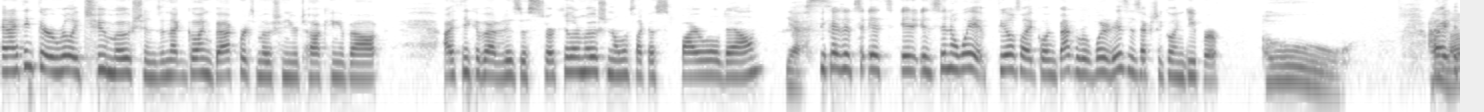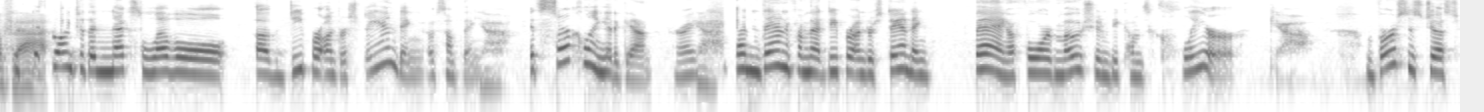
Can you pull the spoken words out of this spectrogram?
And I think there are really two motions, and that going backwards motion you're talking about, I think about it as a circular motion, almost like a spiral down. Yes. Because it's it's it's in a way it feels like going backward, but what it is is actually going deeper. Oh. I right? love it's, that. It's going to the next level of deeper understanding of something. Yeah. It's circling it again, right? Yeah. And then from that deeper understanding, bang, a forward motion becomes clear. Yeah. Versus just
